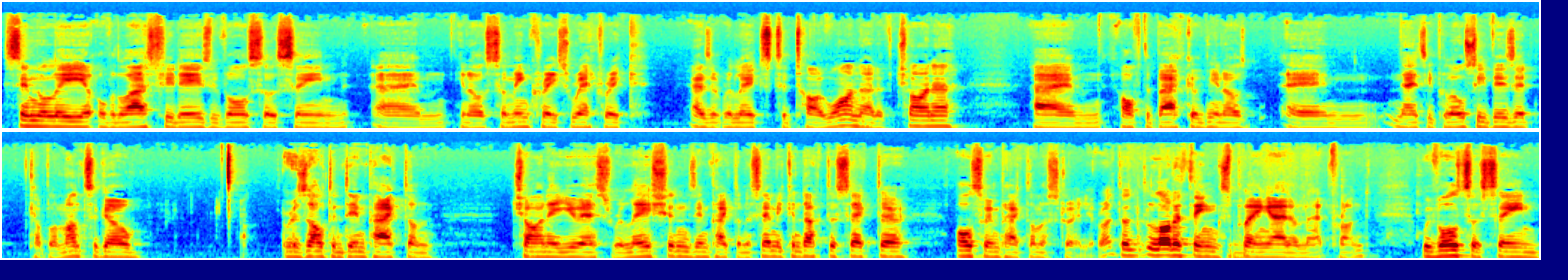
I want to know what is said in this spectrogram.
Similarly, over the last few days, we've also seen, um, you know, some increased rhetoric as it relates to Taiwan out of China, um, off the back of, you know, um, Nancy Pelosi visit a couple of months ago, resultant impact on China US relations, impact on the semiconductor sector, also impact on Australia, right? There's a lot of things mm. playing out on that front. We've also seen,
